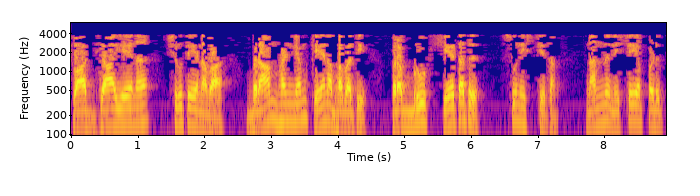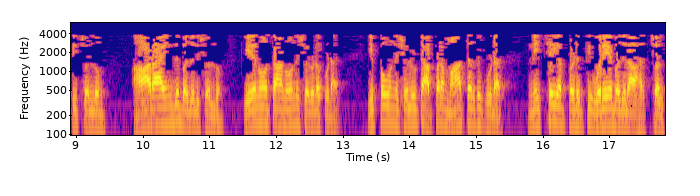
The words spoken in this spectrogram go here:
சுவாத்தியாயேன ஸ்ருதேனவா? பிராமணியம் கேன பவதி. பிரபுஹேதது. சுனிஷ்டிதம் நன்னு நிச்சயப்படுத்தி சொல்லும். ஆராய்ந்து பதில் சொல்லும். ஏனோ தானோன்னு சொல்லிடக்கூடாது. இப்ப ஒண்ணு சொல்லிட்டு அப்புறம் மாத்துறது கூடாது. நிச்சயப்படுத்தி ஒரே பதிலாக சொல்.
